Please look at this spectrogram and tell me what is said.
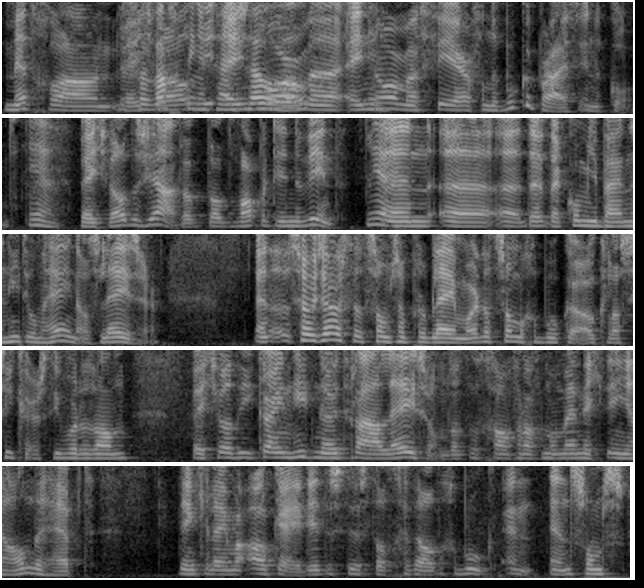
met gewoon, weet verwachtingen je wel, die zijn zo enorme, enorme veer van de Booker Prize in de kont. Ja, Weet je wel? Dus ja, dat, dat wappert in de wind. ja. En eh, daar, kom je bijna niet omheen als lezer. En sowieso is dat soms een probleem hoor. Dat sommige boeken, ook klassiekers, die worden dan... Weet je wel, die kan je niet neutraal lezen. Omdat het gewoon vanaf het moment dat je het in je handen hebt... denk je alleen maar, oké, dit is dus dat geweldige boek. En, en soms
